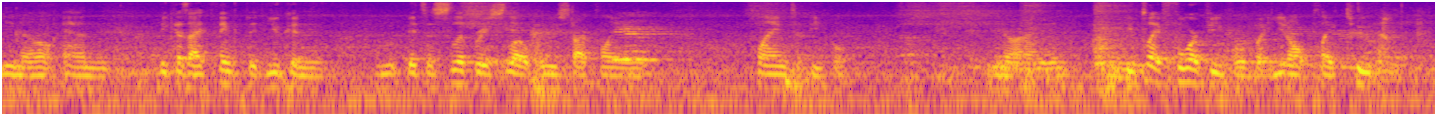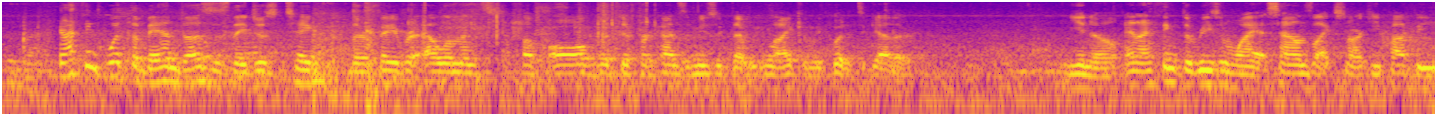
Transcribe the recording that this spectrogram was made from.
you know, and because I think that you can, it's a slippery slope when you start playing playing to people. You know what I mean? You play for people, but you don't play to them. I think what the band does is they just take their favorite elements of all the different kinds of music that we like and we put it together you know and i think the reason why it sounds like snarky puppy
